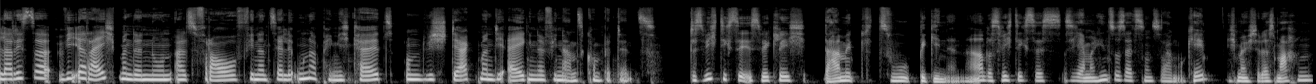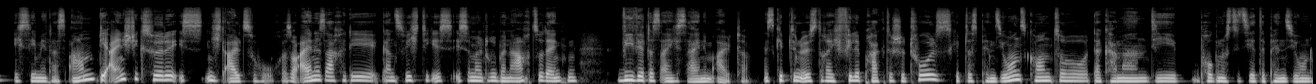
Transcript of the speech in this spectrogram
Larissa, wie erreicht man denn nun als Frau finanzielle Unabhängigkeit und wie stärkt man die eigene Finanzkompetenz? Das Wichtigste ist wirklich damit zu beginnen. Das Wichtigste ist, sich einmal hinzusetzen und zu sagen, okay, ich möchte das machen, ich sehe mir das an. Die Einstiegshürde ist nicht allzu hoch. Also eine Sache, die ganz wichtig ist, ist einmal drüber nachzudenken, wie wird das eigentlich sein im Alter? Es gibt in Österreich viele praktische Tools. Es gibt das Pensionskonto, da kann man die prognostizierte Pension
